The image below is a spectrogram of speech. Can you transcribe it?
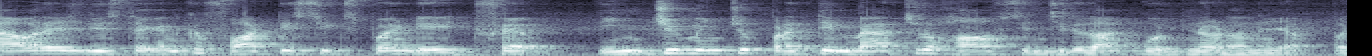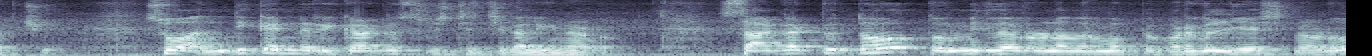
యావరేజ్ తీస్తే కనుక forty six point eight five ఇంచుమించు ప్రతి మ్యాచ్లో హాఫ్ సెంచరీ దాకా కొట్టినాడు అని చెప్పొచ్చు. సో అందుకని రికార్డులు సృష్టించగలిగినాడు. సగటుతో తొమ్మిది వేల రెండు వందల ముప్పై పరుగులు చేసినాడు.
